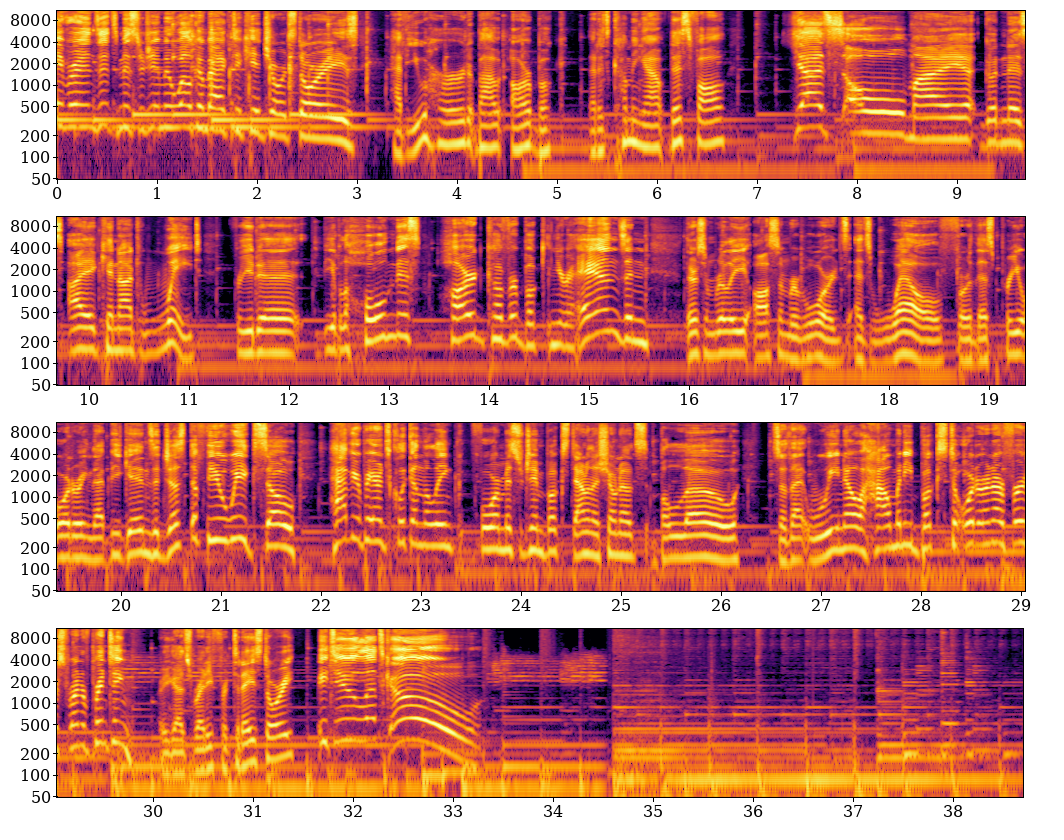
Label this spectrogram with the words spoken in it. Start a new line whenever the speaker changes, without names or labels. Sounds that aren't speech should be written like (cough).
Hey friends, it's Mr. Jim and welcome back to Kid Short Stories. Have you heard about our book that is coming out this fall? Yes! Oh my goodness, I cannot wait for you to be able to hold this hardcover book in your hands and there's some really awesome rewards as well for this pre-ordering that begins in just a few weeks. So have your parents click on the link for Mr. Jim books down in the show notes below so that we know how many books to order in our first run of printing. Are you guys ready for today's story? Me too, let's go!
